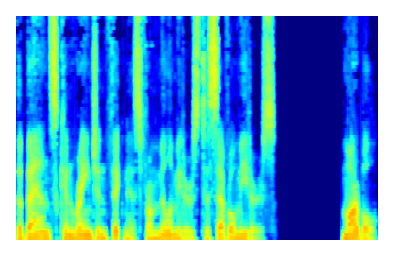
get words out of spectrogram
The bands can range in thickness from millimeters to several meters. Marble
